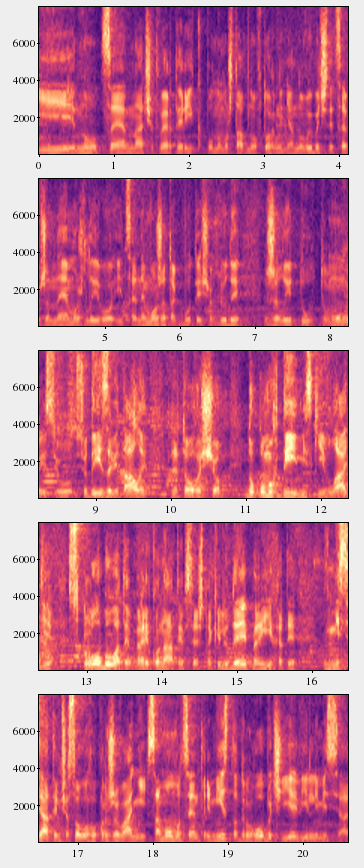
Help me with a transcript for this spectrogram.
і ну це на четвертий рік повномасштабного вторгнення. Ну вибачте, це вже неможливо, і це не може так бути, щоб люди жили тут. Тому ми сю- сюди і завітали для того, щоб допомогти міській владі спробувати переконати все ж таки людей переїхати в місця тимчасового проживання. В самому центрі міста Дрогобич є вільні місця.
